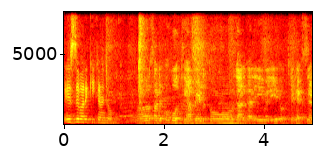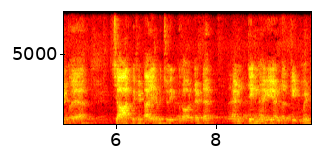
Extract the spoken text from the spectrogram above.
ਇਸ ਦੇ ਬਾਰੇ ਕੀ ਕਹਿਣਾ ਚਾਹੋਗੇ? ਅਹ ਸਾਡੇ ਕੋਲ ਹੋਥੀਆਂ ਪਿੰਡ ਤੋਂ ਜਾਣਕਾਰੀ ਮਿਲੀ ਹੈ ਕਿ ਉੱਥੇ ਇੱਕ ਐਕਸੀਡੈਂਟ ਹੋਇਆ ਹੈ। ਚਾਰ ਪੇਸ਼ੈਂਟ ਆਏ ਹੈ ਵਿੱਚੋਂ ਇੱਕ ਬ੍ਰੌਡ ਡੈਡ ਹੈ। ਐਂਡ ਤਿੰਨ ਹੈਗੇ ਅੰਡਰ ਟ੍ਰੀਟਮੈਂਟ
